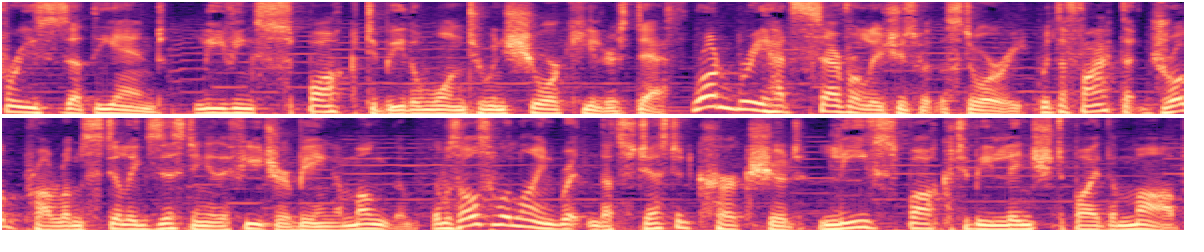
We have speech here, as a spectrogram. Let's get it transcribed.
freezes at the end, leaving Spock to be the one to ensure Keeler's death. Roddenberry had several issues with the story, with the fact that drug problems still existing in the future being among them. There was also a line written that suggested Kirk should leave Spock to be lynched by the mob,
